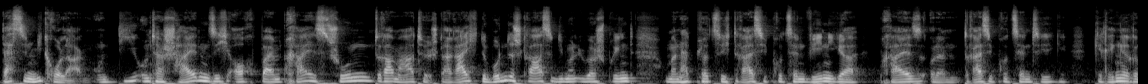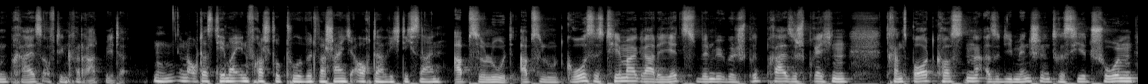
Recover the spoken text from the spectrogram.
Das sind Mikrolagen und die unterscheiden sich auch beim Preis schon dramatisch. Da reicht eine Bundesstraße, die man überspringt und man hat plötzlich 30 Prozent weniger Preis oder einen 30 Prozent geringeren Preis auf den Quadratmeter. Mhm. Und auch das Thema Infrastruktur wird wahrscheinlich auch da wichtig sein. Absolut, absolut. Großes Thema, gerade jetzt, wenn wir über Spritpreise sprechen, Transportkosten, also die Menschen interessiert schon,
